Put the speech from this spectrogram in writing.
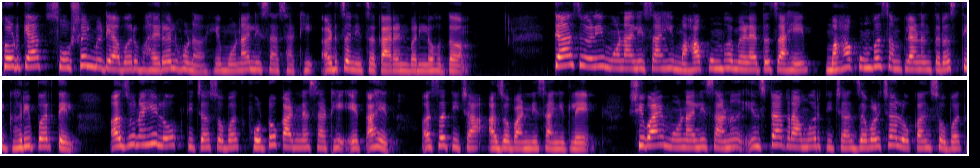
थोडक्यात सोशल मीडियावर व्हायरल होणं हे मोनालिसासाठी अडचणीचं कारण बनलं होतं. त्याचवेळी मोनालिसा ही महाकुंभ मेळ्यातच आहे. महाकुंभ संपल्यानंतरच ती घरी परतेल. अजूनही लोक तिच्यासोबत फोटो काढण्यासाठी येत आहेत असं तिच्या आजोबांनी सांगितले. शिवाय मोनालिसानं इंस्टाग्रामवर तिच्या जवळच्या लोकांसोबत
